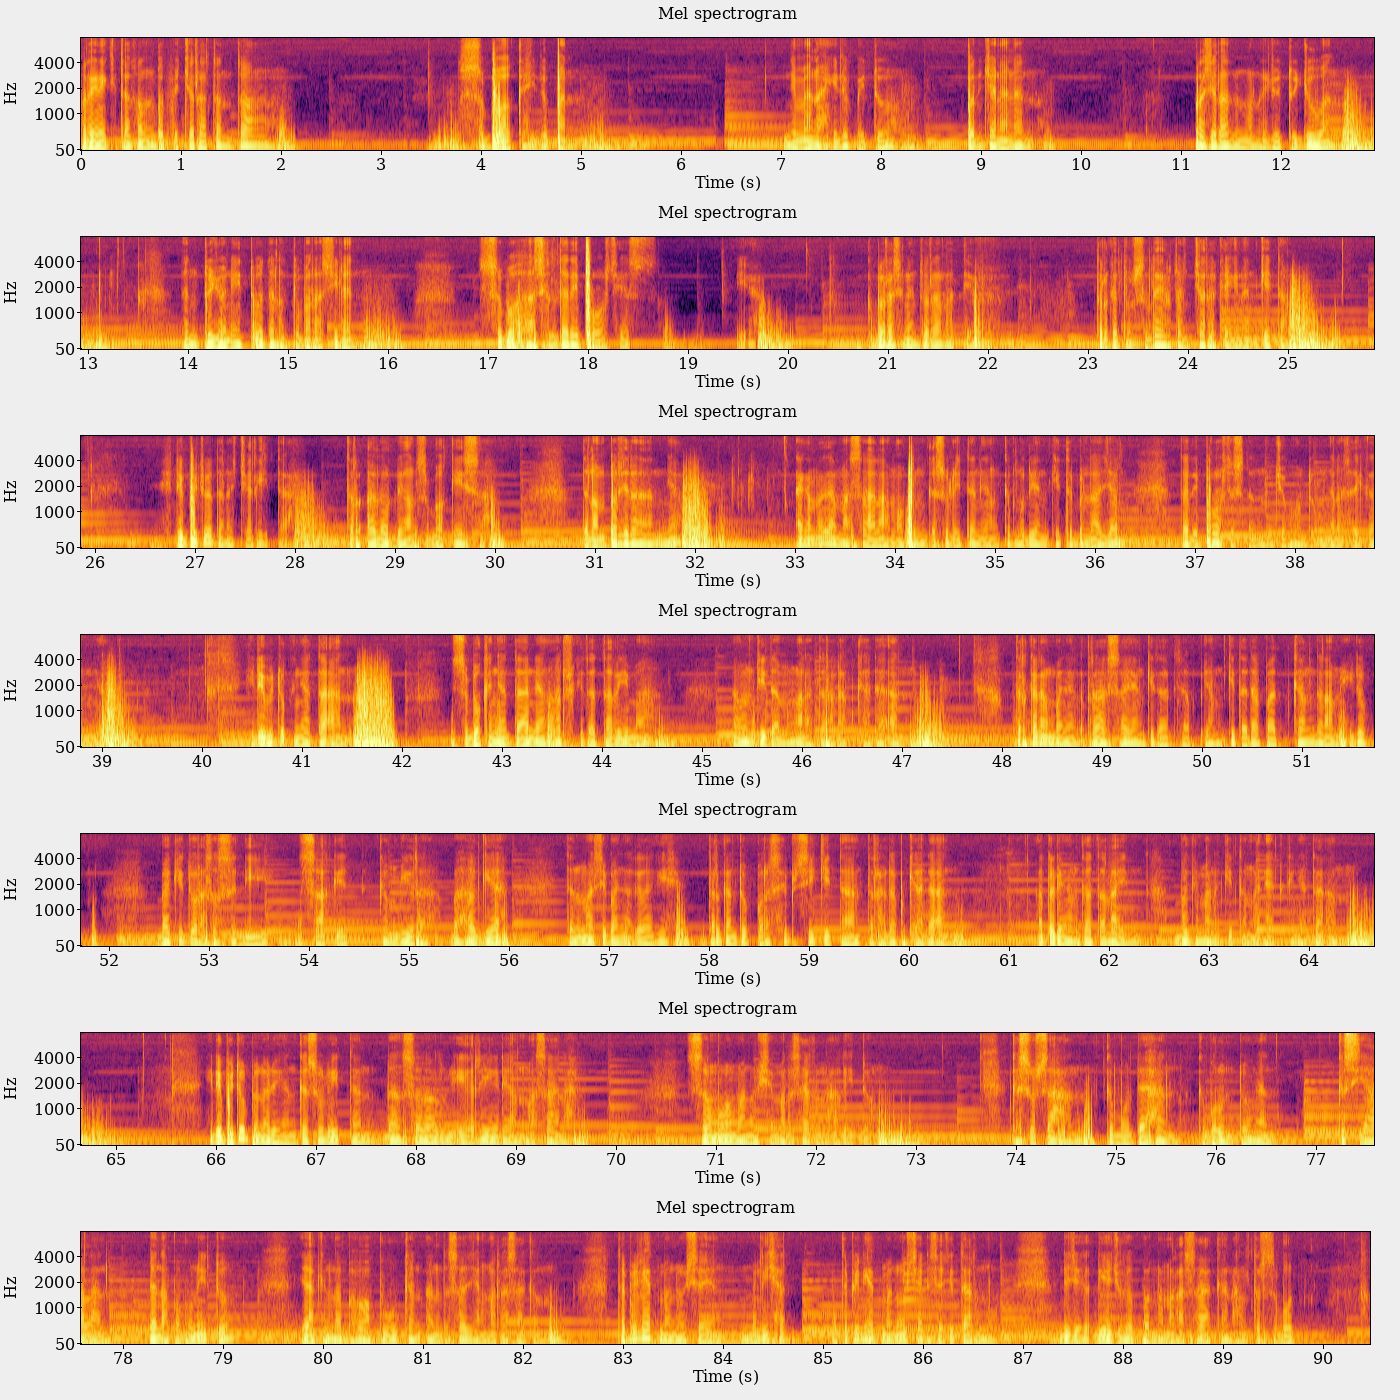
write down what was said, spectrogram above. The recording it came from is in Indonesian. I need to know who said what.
Speaker 1: Hari ini kita akan berbicara tentang sebuah kehidupan di mana hidup itu perjalanan perjalanan menuju tujuan. Dan tujuan itu adalah keberhasilan sebuah hasil dari proses ya keberhasilan itu relatif tergantung selera dan cara keinginan kita hidup itu adalah cerita teralur dengan sebuah kisah. Dalam perjalanannya akan ada masalah maupun kesulitan yang kemudian kita belajar dari proses dan mencoba untuk menyelesaikannya. Hidup itu kenyataan. Sebuah kenyataan yang harus kita terima namun tidak mengalah terhadap keadaan. Terkadang banyak rasa yang kita yang kita dapatkan dalam hidup. Baik itu rasa sedih, sakit, gembira, bahagia, dan masih banyak lagi tergantung persepsi kita terhadap keadaan atau dengan kata lain bagaimana kita melihat kenyataan. Hidup itu penuh dengan kesulitan dan selalu diiringi dengan masalah. Semua manusia merasakan hal itu. Kesusahan, kemudahan, keberuntungan, kesialan, dan apa pun itu yakinlah bahwa bukan Anda saja yang merasakan. Tapi lihat manusia yang melihat tapi lihat manusia di sekitarmu. Dia juga, dia juga pernah merasakan hal tersebut.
